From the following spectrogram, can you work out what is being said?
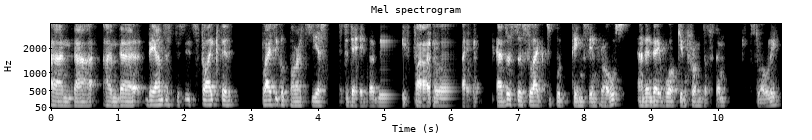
and uh, and uh, the ancestors. It's like the bicycle parts yesterday that we found. Like ancestors like to put things in rows, and then they walk in front of them slowly,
